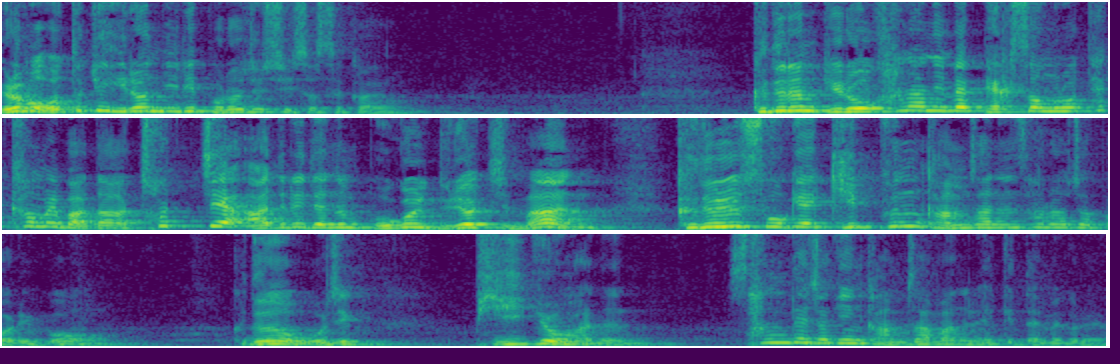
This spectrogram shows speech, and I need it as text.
여러분, 어떻게 이런 일이 벌어질 수 있었을까요? 그들은 비록 하나님의 백성으로 택함을 받아 첫째 아들이 되는 복을 누렸지만, 그들 속에 깊은 감사는 사라져 버리고, 그들은 오직 비교하는 상대적인 감사만을 했기 때문에 그래요.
